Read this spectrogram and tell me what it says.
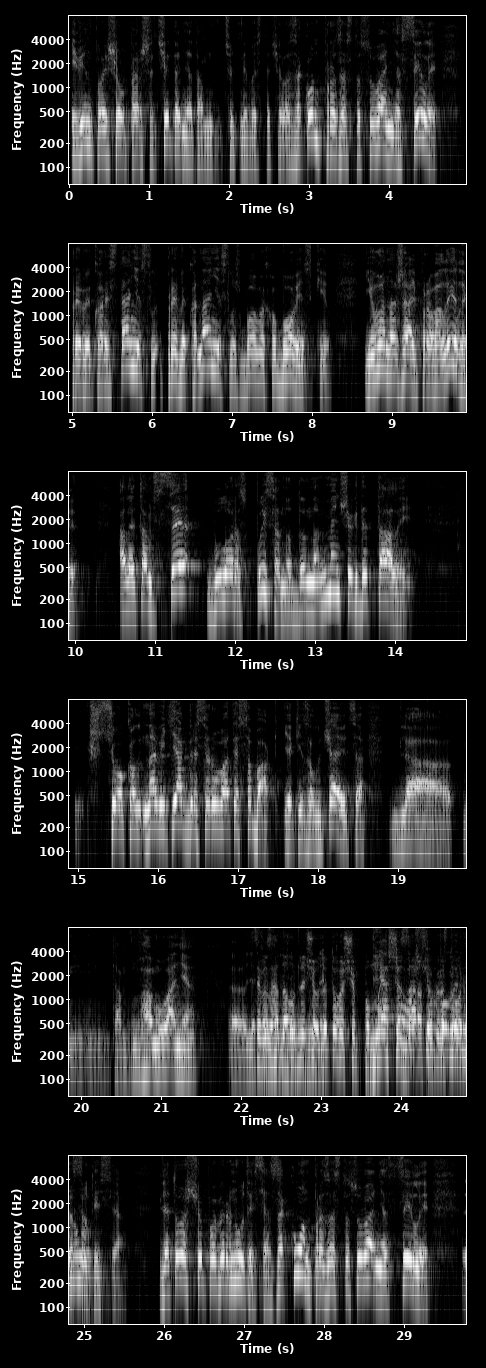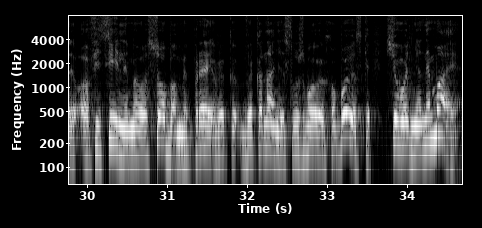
і він пройшов перше читання, там чуть не вистачило. Закон про застосування сили при використанні при виконанні службових обов'язків. Його, на жаль, провалили, але там все було розписано до найменших деталей. Що навіть як дресирувати собак, які залучаються для там вгамування. е, якихось ви згадали для чого? Для того, щоб поменше зараз використовувати силу? Для того, щоб повернутися, закон про застосування сили е, офіційними особами при виконанні службових обов'язків сьогодні немає.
